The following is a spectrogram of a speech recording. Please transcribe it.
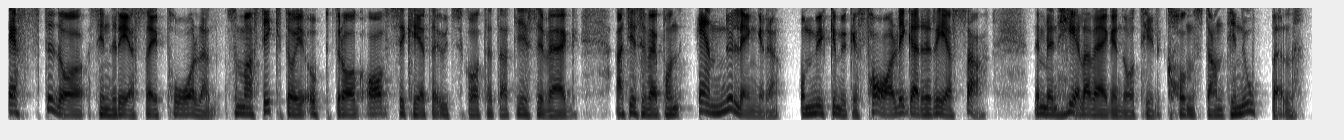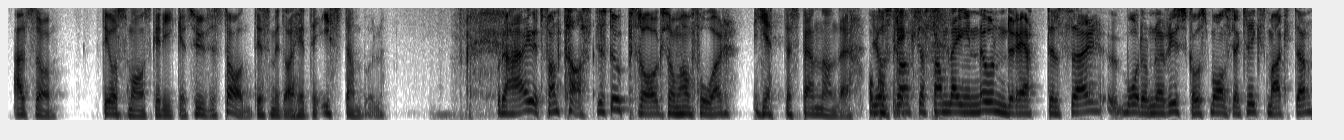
efter då sin resa i Polen som han fick då i uppdrag av sekreta utskottet att ge sig iväg, att ge sig iväg på en ännu längre och mycket, mycket farligare resa. Nämligen hela vägen då till Konstantinopel, alltså det Osmanska rikets huvudstad, det som idag heter Istanbul. Och det här är ju ett fantastiskt uppdrag som han får. Jättespännande. Och Just han komplext. ska samla in underrättelser, både om den ryska och osmanska krigsmakten.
